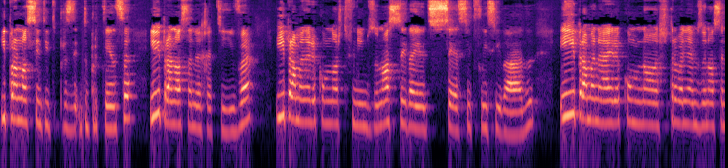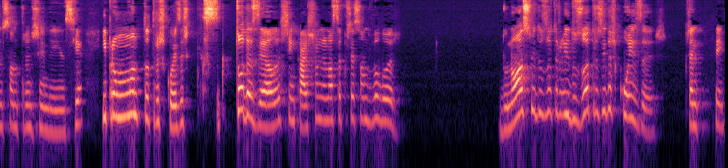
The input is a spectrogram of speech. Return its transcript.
e para o nosso sentido de pertença e para a nossa narrativa e para a maneira como nós definimos a nossa ideia de sucesso e de felicidade e para a maneira como nós trabalhamos a nossa noção de transcendência e para um monte de outras coisas que, todas elas se encaixam na nossa percepção de valor. do nosso e dos outros e dos outros e das coisas. Portanto, Sim.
